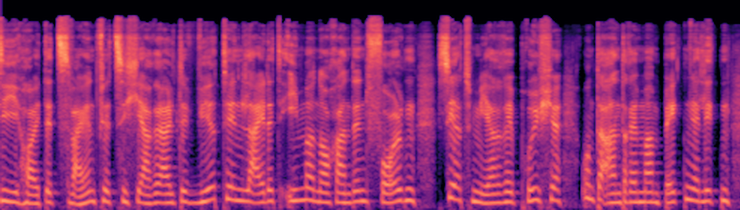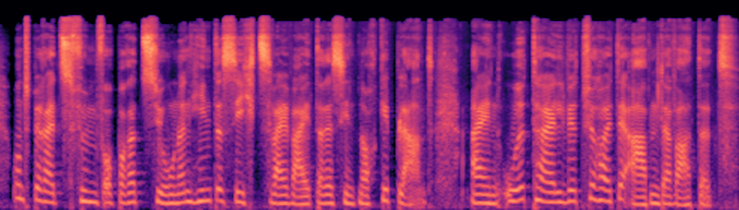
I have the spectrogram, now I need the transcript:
Die heute 42 Jahre alte Wirtin leidet immer noch an den Folgen. Sie hat mehrere Brüche, unter anderem am Becken erlitten und bereits fünf Operationen hinter sich. Zwei weitere sind noch geplant. Ein Urteil wird für heute Abend erwartet.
